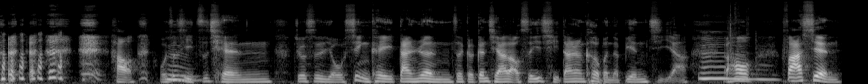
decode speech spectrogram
好，我自己之前就是有幸可以担任这个跟其他老师一起担任课本的编辑啊，然后发现。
